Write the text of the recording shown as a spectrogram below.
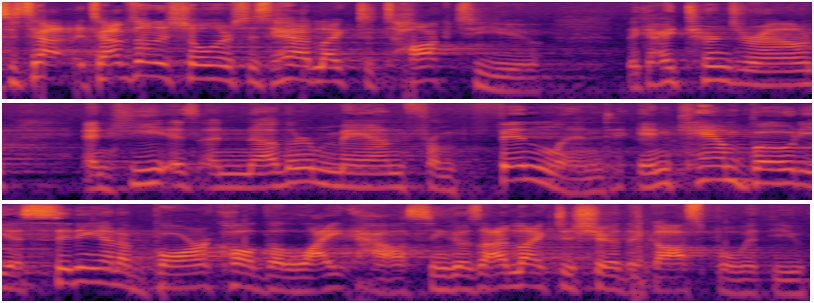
So taps on his shoulder and says, Hey, I'd like to talk to you. The guy turns around and he is another man from Finland in Cambodia sitting at a bar called the Lighthouse and goes, I'd like to share the gospel with you.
